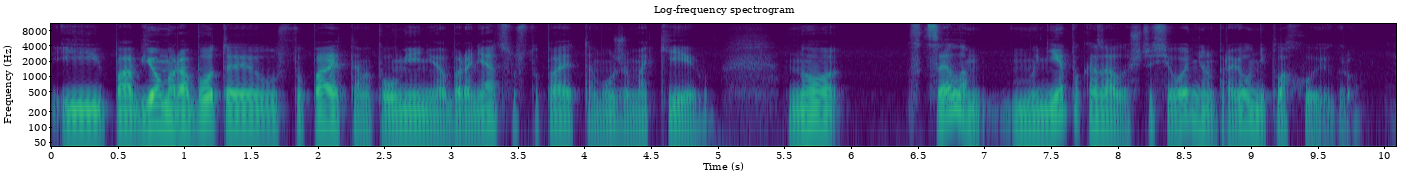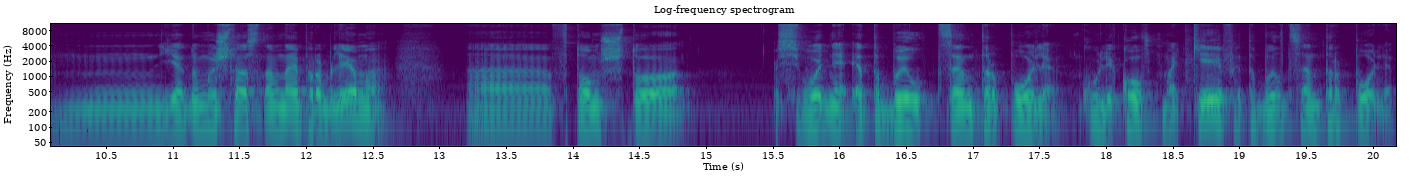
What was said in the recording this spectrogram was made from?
и по объему работы уступает там, и по умению обороняться уступает тому же Макееву. Но в целом мне показалось, что сегодня он провел неплохую игру. Я думаю, что основная проблема э, в том, что сегодня это был центр поля. Куликов, Макеев – это был центр поля.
